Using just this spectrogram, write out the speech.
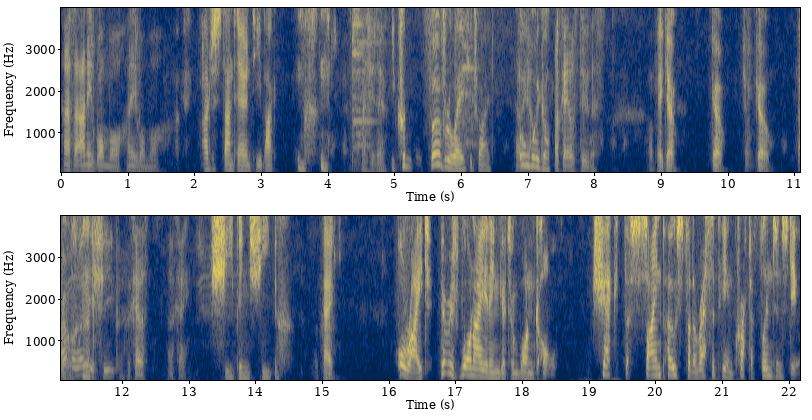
Hang on a sec, I need one more. I need one more. Okay. I'll just stand here and teabag. As you do. you couldn't go further away if you tried. There oh go. my god. Okay, let's do this. Okay, go, go, go. Out of the way, you sheep. Okay, let's. Okay. Sheeping sheep. Okay. Alright, here is one iron ingot and one coal. Check the signpost for the recipe and craft a flint and steel.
